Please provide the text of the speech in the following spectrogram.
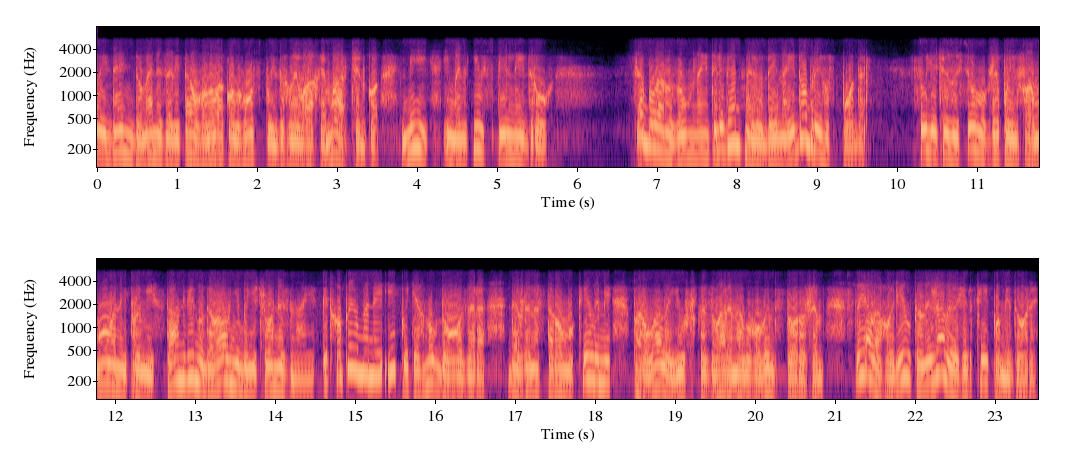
той день до мене завітав голова колгоспу із Гливахи Марченко, мій і Менків спільний друг. Це була розумна, інтелігентна людина і добрий господар. Судячи з усього, вже поінформований про мій стан, він удавав, ніби нічого не знає. Підхопив мене і потягнув до озера, де вже на старому килимі парувала юшка, зварена луговим сторожем, стояла горілка, лежали огірки й помідори.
